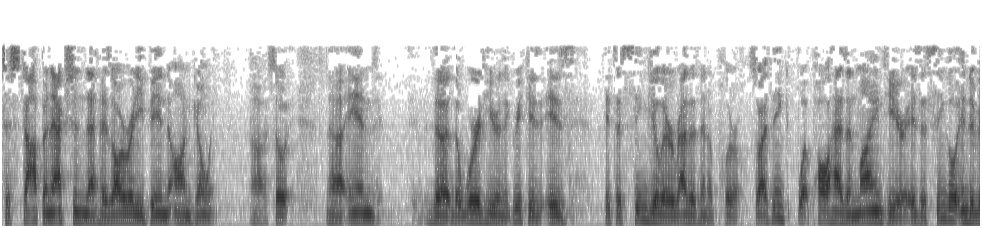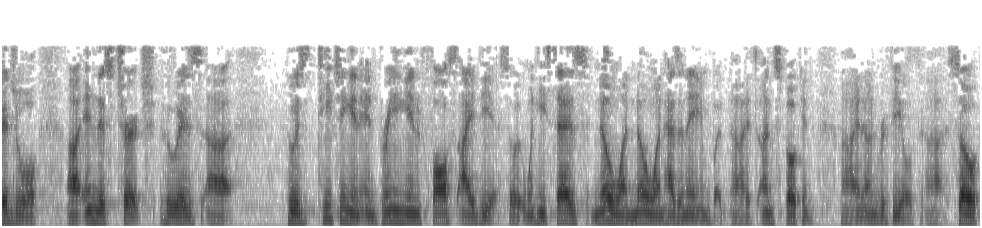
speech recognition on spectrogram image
to stop an action that has already been ongoing. Uh, so, uh, and the, the word here in the Greek is, is it's a singular rather than a plural. So I think what Paul has in mind here is a single individual uh, in this church who is uh, who is teaching and, and, bringing in false ideas. So when he says no one, no one has a name, but uh, it's unspoken uh, and unrevealed. Uh, so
